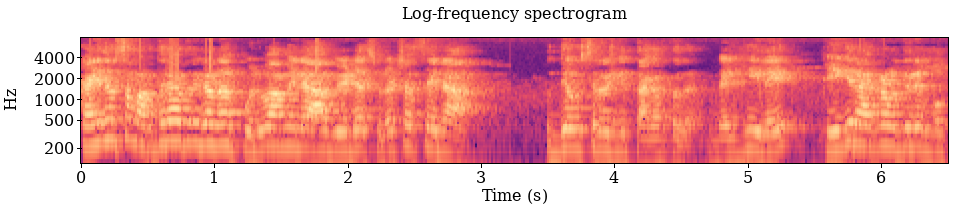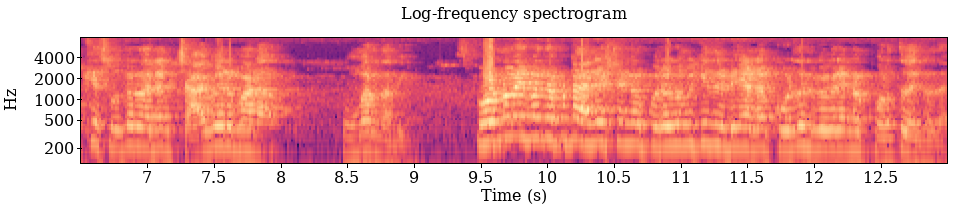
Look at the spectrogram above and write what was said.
കഴിഞ്ഞ ദിവസം അർദ്ധരാത്രിയിലാണ് പുൽവാമയിലെ ആ വീട് സുരക്ഷാ സേന ഉദ്യോഗസ്ഥരിറങ്ങി തകർത്തത്. ഡൽഹിയിലെ ഭീകരാക്രമണത്തിലെ മുഖ്യ സൂത്രധാരനും ചാവേറുമാണ് ഉമർ നബി. സ്ഫോടനവുമായി ബന്ധപ്പെട്ട അന്വേഷണങ്ങൾ പുരോഗമിക്കുന്നതിനിടെയാണ് കൂടുതൽ വിവരങ്ങൾ പുറത്തു വരുന്നത്.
